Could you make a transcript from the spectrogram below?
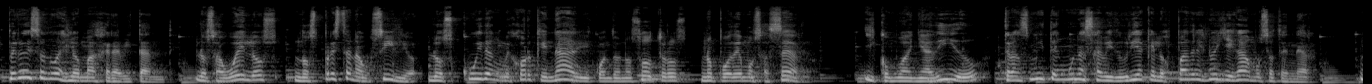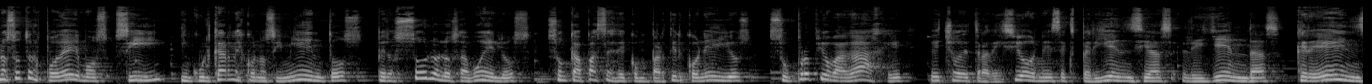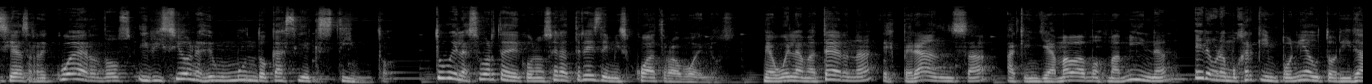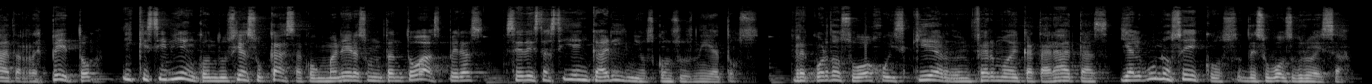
Pero eso no es lo más gravitante. Los abuelos nos prestan auxilio, los cuidan mejor que nadie cuando nosotros no podemos hacerlo. Y como añadido, transmiten una sabiduría que los padres no llegamos a tener. Nosotros podemos, sí, inculcarles conocimientos, pero solo los abuelos son capaces de compartir con ellos su propio bagaje hecho de tradiciones, experiencias, leyendas, creencias, recuerdos y visiones de un mundo casi extinto. Tuve la suerte de conocer a tres de mis cuatro abuelos. Mi abuela materna, Esperanza, a quien llamábamos Mamina, era una mujer que imponía autoridad, respeto y que si bien conducía su casa con maneras un tanto ásperas, se deshacía en cariños con sus nietos. Recuerdo su ojo izquierdo enfermo de cataratas y algunos ecos de su voz gruesa.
